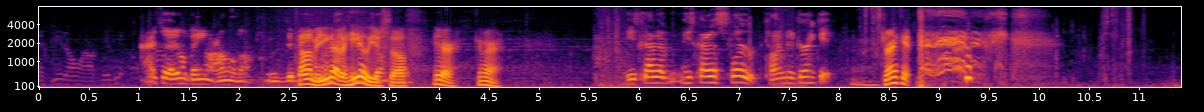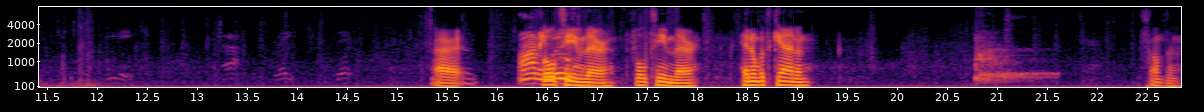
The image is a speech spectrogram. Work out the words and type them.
if you don't, I'll take it. Actually, I don't think I don't know. Tommy, you gotta heal yourself. Here, come here. He's got a he's got a slurp. Time to drink it. Drink it. We need. Great. Six. Alright, Tommy, full move. team there. Full team there. Hit him with the cannon. Something.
